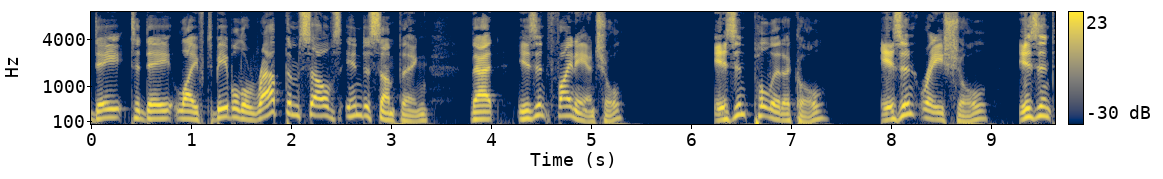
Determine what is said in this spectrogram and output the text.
day to day life, to be able to wrap themselves into something that isn't financial, isn't political, isn't racial, isn't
